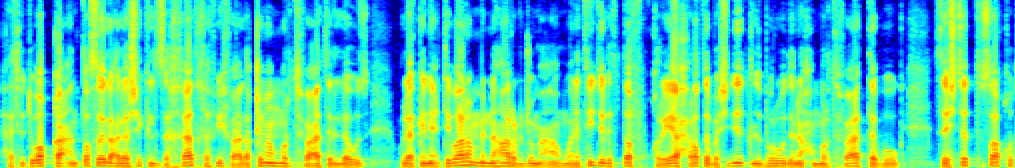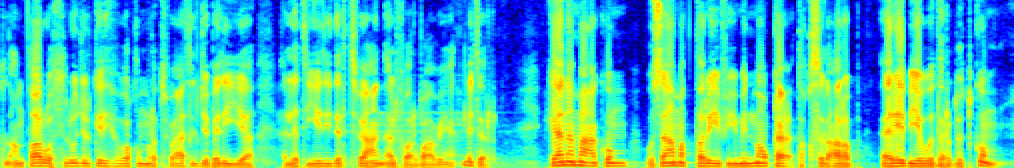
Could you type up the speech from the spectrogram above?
حيث يتوقع أن تصل على شكل زخات خفيفة على قمم مرتفعات اللوز ولكن اعتبارا من نهار الجمعة ونتيجة لتدفق رياح رطبة شديدة البرودة نحو مرتفعات تبوك سيشتد تساقط الأمطار والثلوج الكثيفة فوق المرتفعات الجبلية التي يزيد ارتفاعها عن 1400 متر. كان معكم أسامة الطريفي من موقع طقس العرب كوم.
